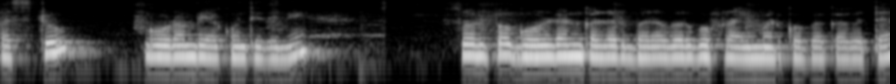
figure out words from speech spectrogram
ಫಸ್ಟು ಗೋಡಂಬಿ ಹಾಕ್ಕೊತಿದ್ದೀನಿ. ಸ್ವಲ್ಪ ಗೋಲ್ಡನ್ ಕಲರ್ ಬರೋವರೆಗೂ ಫ್ರೈ ಮಾಡ್ಕೋಬೇಕಾಗತ್ತೆ.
